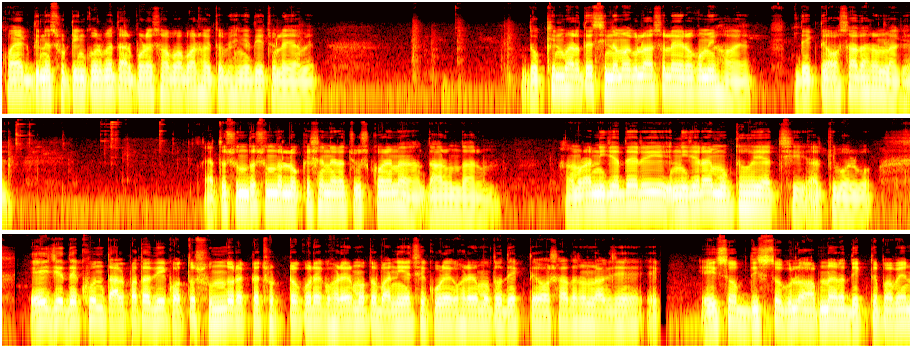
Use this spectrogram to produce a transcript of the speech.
কয়েকদিনে শুটিং করবে, তারপরে সব আবার হয়তো ভেঙে দিয়ে চলে যাবে। দক্ষিণ ভারতের সিনেমাগুলো আসলে এরকমই হয়। দেখতে অসাধারণ লাগে। এত সুন্দর সুন্দর লোকেশন এরা চুজ করে না? দারুণ দারুণ। আমরা নিজেদেরই, নিজেরাই মুগ্ধ হয়ে যাচ্ছি, আর কি বলব। এই যে দেখুন, তালপাতা দিয়ে কত সুন্দর একটা ছোট্ট করে ঘরের মতো বানিয়েছে, কুড়ে ঘরের মতো দেখতে, অসাধারণ লাগছে। এই সব দৃশ্যগুলো আপনারা দেখতে পাবেন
